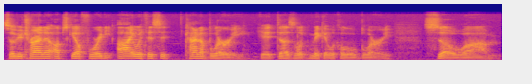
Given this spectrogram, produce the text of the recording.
So if you're trying to upscale 480i with this, it kind of blurry. It does look make it look a little blurry. So um,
